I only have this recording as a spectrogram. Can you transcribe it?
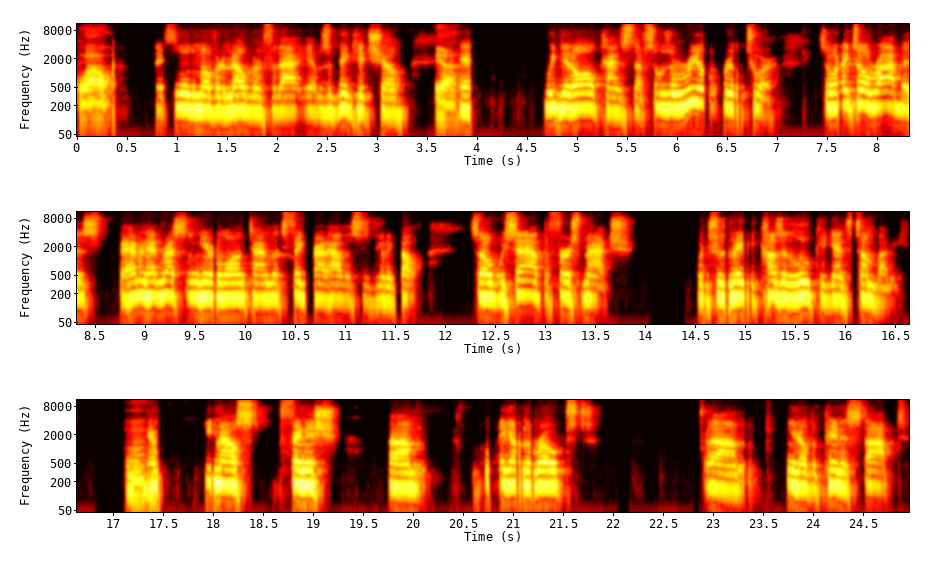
Wow. They flew them over to Melbourne for that. Yeah, it was a big hit show. Yeah. And we did all kinds of stuff. So it was a real, real tour. So what I told Rob is they haven't had wrestling here in a long time. Let's figure out how this is going to go. So we sent out the first match, which was maybe cousin Luke against somebody. Mm-hmm. And Mouse finish, um, leg on the ropes. Um, you know, the pin is stopped.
